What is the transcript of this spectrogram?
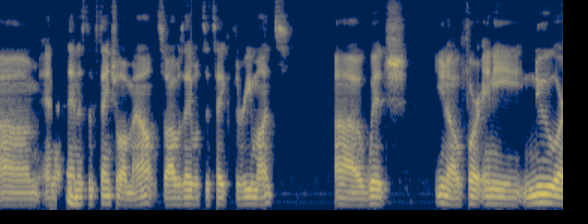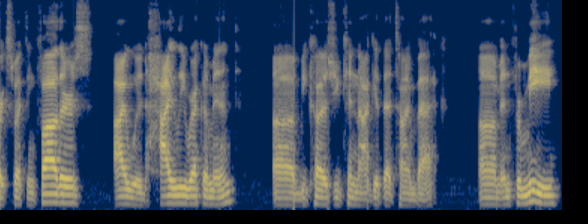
um, and, mm-hmm. and a substantial amount. So I was able to take three months, uh, which, you know, for any new or expecting fathers, I would highly recommend uh, because you cannot get that time back. Um, and for me,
